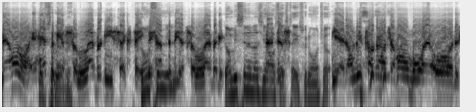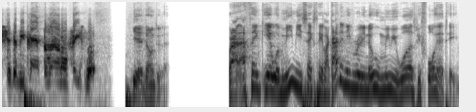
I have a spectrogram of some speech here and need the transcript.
now. Hold on. It has to be a celebrity sex tape. Don't It has send to me- be a celebrity. don't be sending us y'all sex just- tapes. We don't want y'all. Yeah, don't be talking about your homeboy or the shit that be passed around on Facebook. Yeah, don't do that. But I, I think yeah, with Mimi sex tape, like I didn't even really know who Mimi was before that tape.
